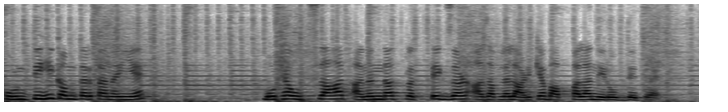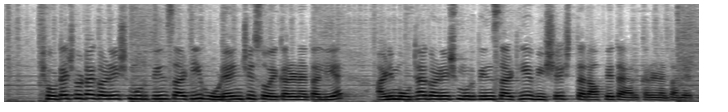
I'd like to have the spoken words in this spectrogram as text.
कोणतीही कमतरता नाही आहे मोठ्या उत्साहात आनंदात प्रत्येकजण आज आपल्या लाडक्या बाप्पाला निरोप देतोय. छोट्या छोट्या गणेश मूर्तींसाठी होड्यांची सोय करण्यात आली आहे आणि मोठ्या गणेश मूर्तींसाठी विशेष तराफे तयार करण्यात आले आहेत.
